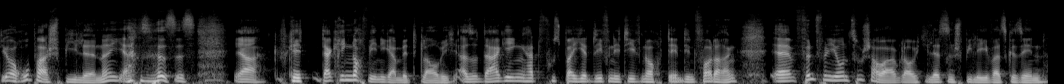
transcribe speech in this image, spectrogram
die Europaspiele, ne? Ja, also das ist, ja, da kriegen noch weniger mit, glaube ich. Also dagegen hat Fußball hier definitiv noch den, den Vorderrang. Äh, fünf Millionen Zuschauer, glaube ich, die letzten Spiele jeweils gesehen,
